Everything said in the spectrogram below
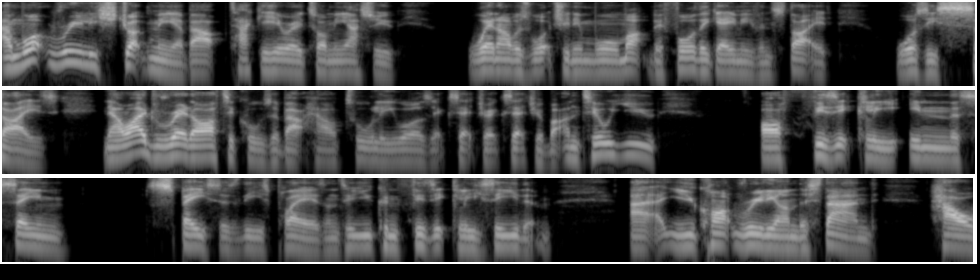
And what really struck me about Takahiro Tomiyasu when I was watching him warm up before the game even started was his size. Now, I'd read articles about how tall he was, etc., etc., but until you are physically in the same space as these players until you can physically see them. Uh, you can't really understand how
